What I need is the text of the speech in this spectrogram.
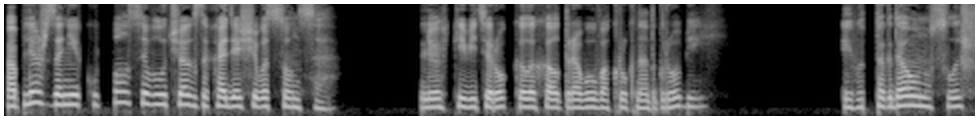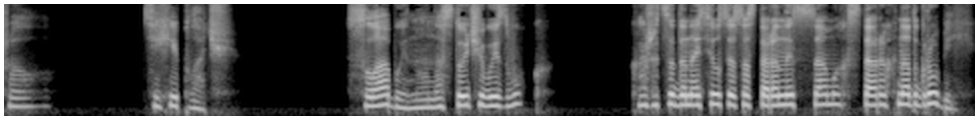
а пляж за ней купался в лучах заходящего солнца. Легкий ветерок колыхал траву вокруг надгробий. И вот тогда он услышал тихий плач. Слабый, но настойчивый звук, кажется, доносился со стороны самых старых надгробий.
